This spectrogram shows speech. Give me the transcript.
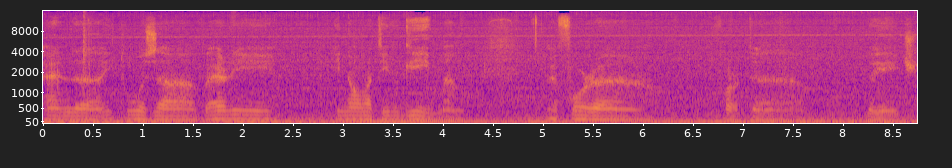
And uh, it was a very innovative game um, for uh, for the the age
